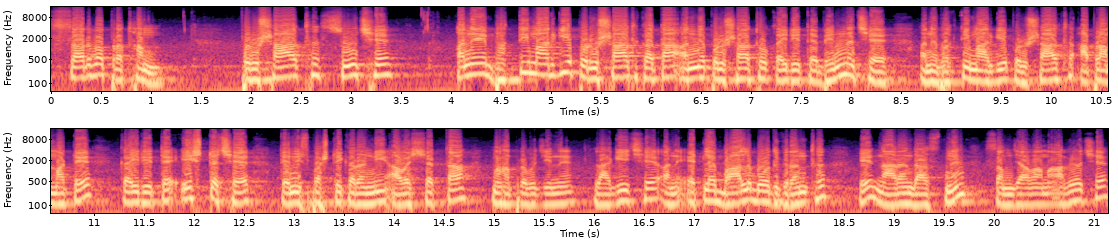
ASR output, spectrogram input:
સર્વપ્રથમ પુરુષાર્થ શું છે? અને ભક્તિ માર્ગીય પુરુષાર્થ કરતાં અન્ય પુરુષાર્થો કઈ રીતે ભિન્ન છે અને ભક્તિ માર્ગીય પુરુષાર્થ આપણા માટે કઈ રીતે ઇષ્ટ છે તેની સ્પષ્ટીકરણની આવશ્યકતા મહાપ્રભુજીને લાગી છે અને એટલે બાલબોધ ગ્રંથ એ નારાયણદાસને સમજાવવામાં આવ્યો છે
